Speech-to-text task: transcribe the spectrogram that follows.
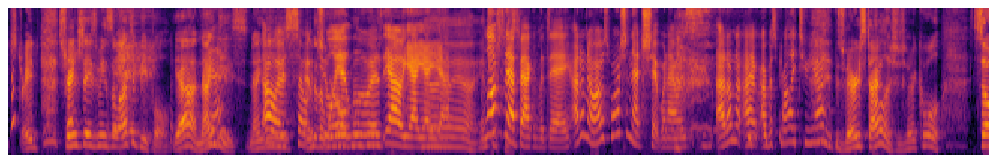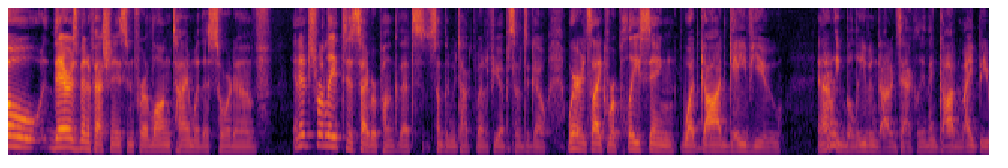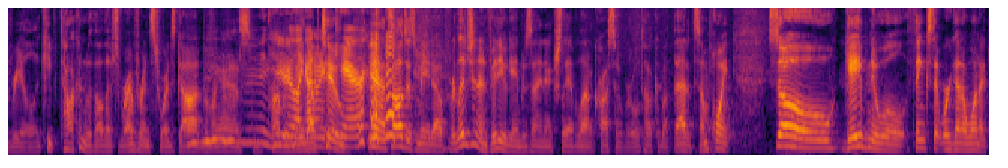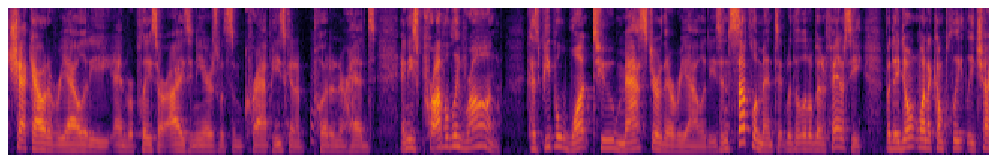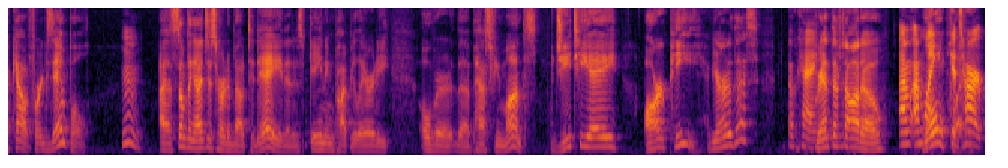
Strange Strange Days means a lot to people. Yeah, 90s. 90s. Oh, it was so end world Lewis. movie. Yeah, oh, yeah, yeah, Yeah, yeah. yeah, yeah. Loved that back in the day. I don't know. I was watching that shit when I was. I don't know. I, I was probably too young. It's very stylish. It's very cool. So there's been a fascination for a long time with this sort of, and it's related to cyberpunk. That's something we talked about a few episodes ago, where it's like replacing what God gave you and I don't even believe in God exactly. I think God might be real. I keep talking with all this reverence towards God. And I'm like, ah, it's probably You're like, made I up too. yeah, it's all just made up. Religion and video game design actually have a lot of crossover. We'll talk about that at some point. So Gabe Newell thinks that we're gonna want to check out of reality and replace our eyes and ears with some crap he's gonna put in our heads, and he's probably wrong because people want to master their realities and supplement it with a little bit of fantasy, but they don't want to completely check out. For example, uh, something I just heard about today that is gaining popularity over the past few months GTA RP. Have you heard of this? Okay. Grand Theft Auto. I'm, I'm like play. guitar.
